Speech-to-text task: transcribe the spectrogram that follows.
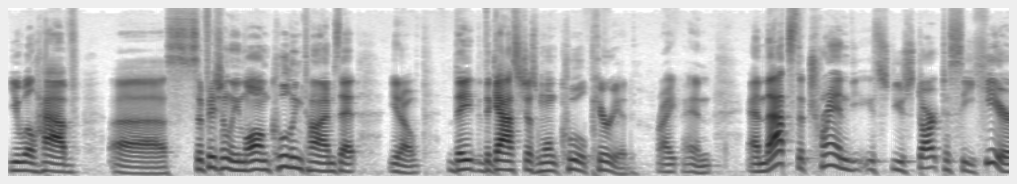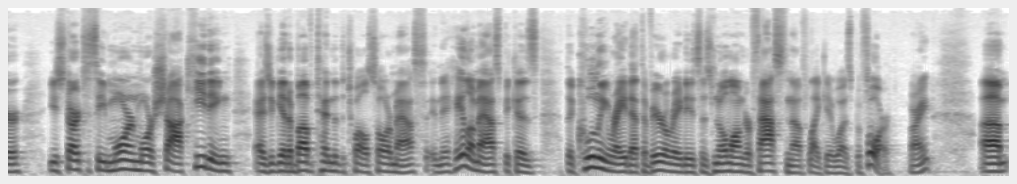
you will have uh, sufficiently long cooling times that, you know, they, the gas just won't cool, period, right? And, and that's the trend you, start to see here. You start to see more and more shock heating as you get above 10 to the 12 solar mass in the halo mass because the cooling rate at the virial radius is no longer fast enough like it was before, right? Um,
